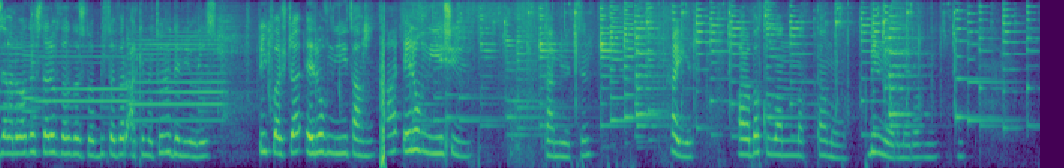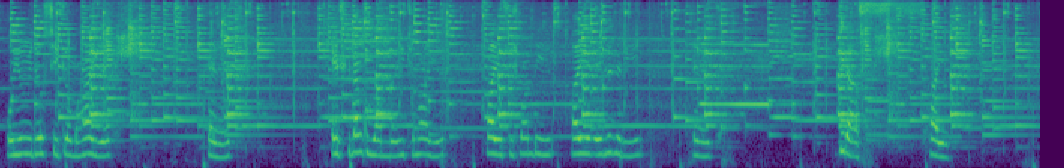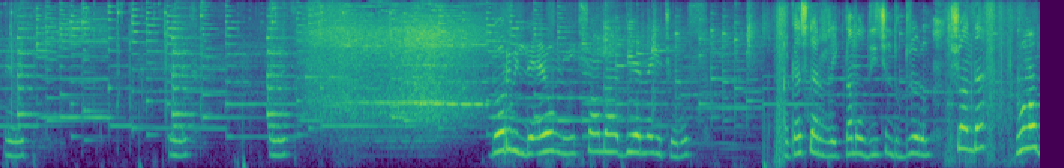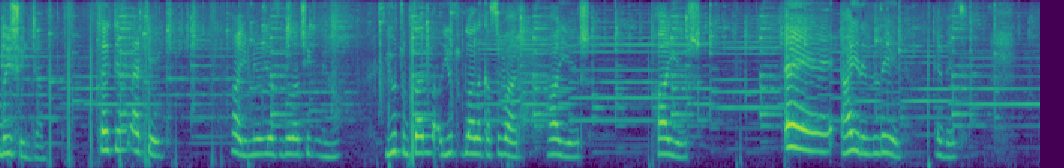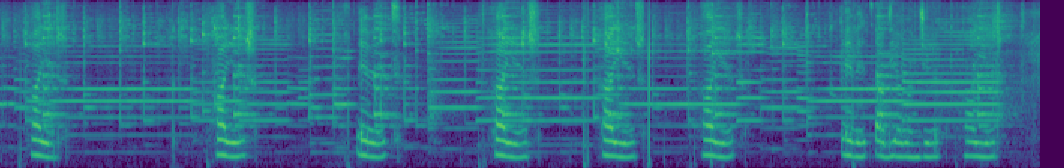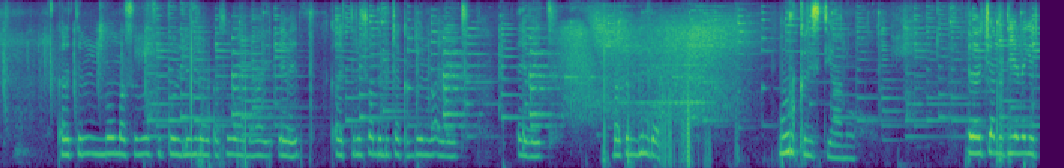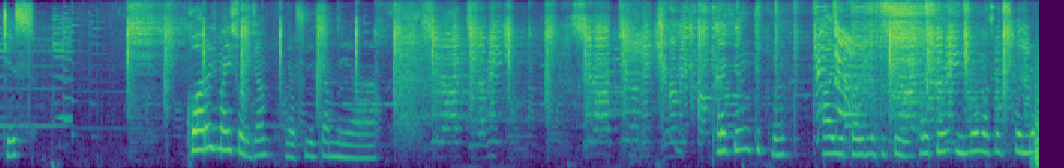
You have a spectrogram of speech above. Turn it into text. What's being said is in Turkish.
Bize merhaba arkadaşlar. Arkadaşlar bu sefer Akinator'u deniyoruz. İlk başta Erovni'yi tahmin... Erovni'yi şey... tahmin etsin. Hayır. Araba kullanmakta mı? Bilmiyorum Erovni. Oyun videosu çekiyor mu? Hayır. Evet. Eskiden kullandığı için hayır. Hayır şişman değil. Hayır evli de değil. Evet. Biraz. Hayır. Evet. Evet. Evet. Doğru bildi Erovni. Şu anda diğerine geçiyoruz. Arkadaşlar reklam olduğu için durduruyorum. Şu anda Ronaldo'yu söyleyeceğim. Karakterin erkek. Hayır minajör videolar çekmiyor. YouTube'dan YouTube'la alakası var. Hayır. Hayır. Ee, hayır evli değil. Evet. Hayır. Hayır. Evet. Hayır. Hayır. Hayır. Evet adı yabancı. Hayır. Karakterin ünlü olmasının futbol ile bir alakası var mı? Hayır. Evet. Karakterin şu anda bir takımda oynama. Evet. Evet. Bakın bildi. Uğur Cristiano. Evet şu anda diğerine geçeceğiz. Kovarajma'yı soracağım. Ya şu reklam ne ya? Karakterin Türk mü? Hayır, karakterin Türk değil. Karakterin ünlü olmasa futbol ile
